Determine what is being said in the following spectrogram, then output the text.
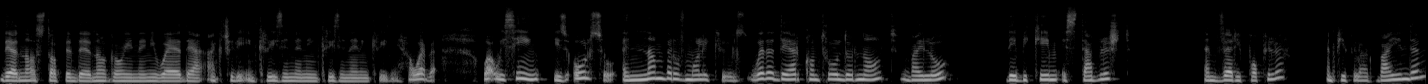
they are not stopping, they're not going anywhere. They are actually increasing and increasing and increasing. However, what we're seeing is also a number of molecules, whether they are controlled or not by law, they became established and very popular, and people are buying them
